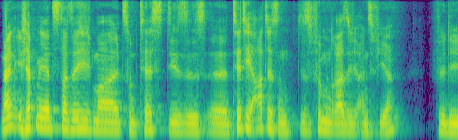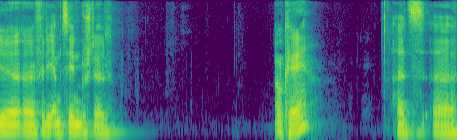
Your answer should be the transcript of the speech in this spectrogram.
nein, ich habe mir jetzt tatsächlich mal zum Test dieses äh, TT Artisan, dieses 3514 für die, äh, für die M10 bestellt. Okay. Als äh,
